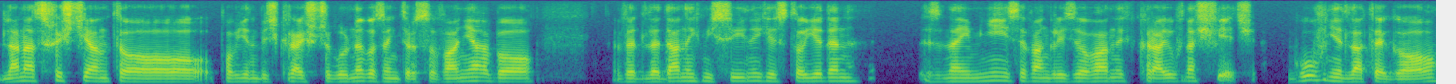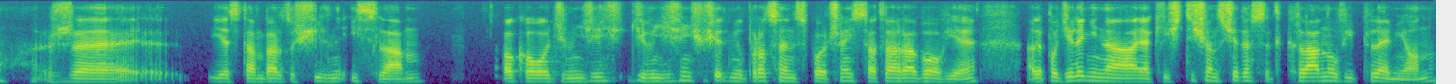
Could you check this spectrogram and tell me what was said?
Dla nas chrześcijan to powinien być kraj szczególnego zainteresowania, bo wedle danych misyjnych jest to jeden z najmniej zewangelizowanych krajów na świecie. Głównie dlatego, że jest tam bardzo silny islam. Około 97% społeczeństwa to Arabowie, ale podzieleni na jakieś 1700 klanów i plemion,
